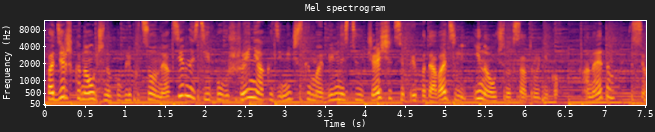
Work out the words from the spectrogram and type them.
поддержка научно-публикационной активности и повышение академической мобильности учащихся преподавателей и научных сотрудников. А на этом все.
